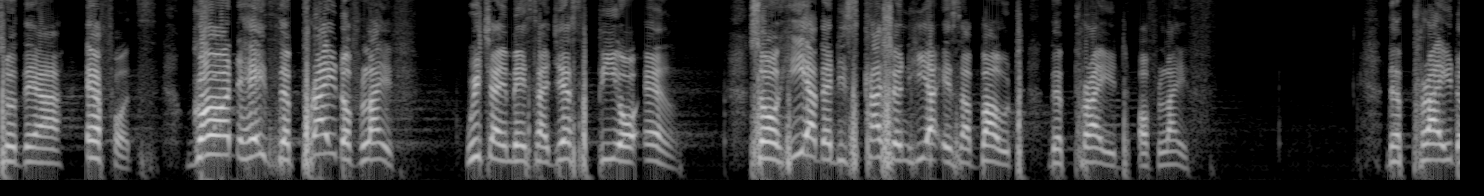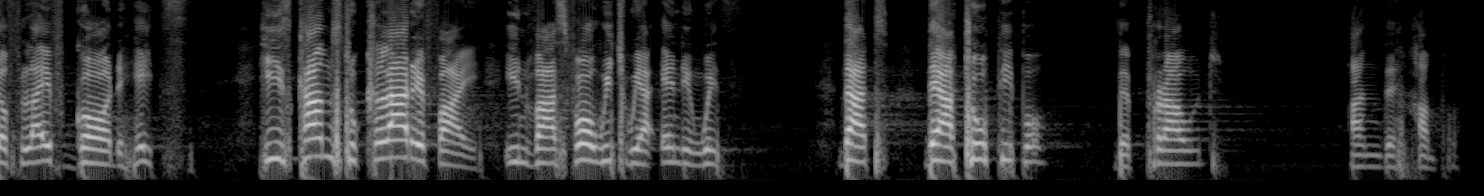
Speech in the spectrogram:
to their efforts. God hates the pride of life, which I may suggest P O L. So here the discussion here is about the pride of life. The pride of life God hates. He comes to clarify in verse 4, which we are ending with, that there are two people the proud and the humble.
